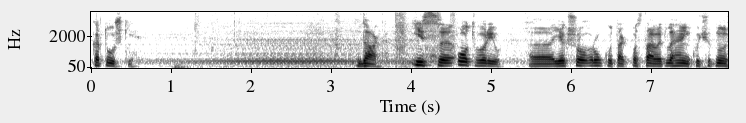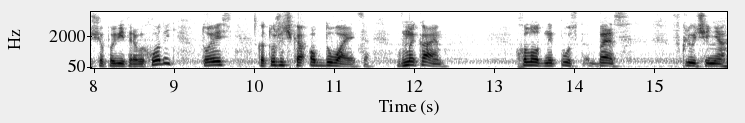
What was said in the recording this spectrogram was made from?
катушки. Так, із е, отворів, е, якщо руку так поставити легенько чутно, що повітря виходить, то катушечка обдувається. Вмикаємо холодний пуск без включення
